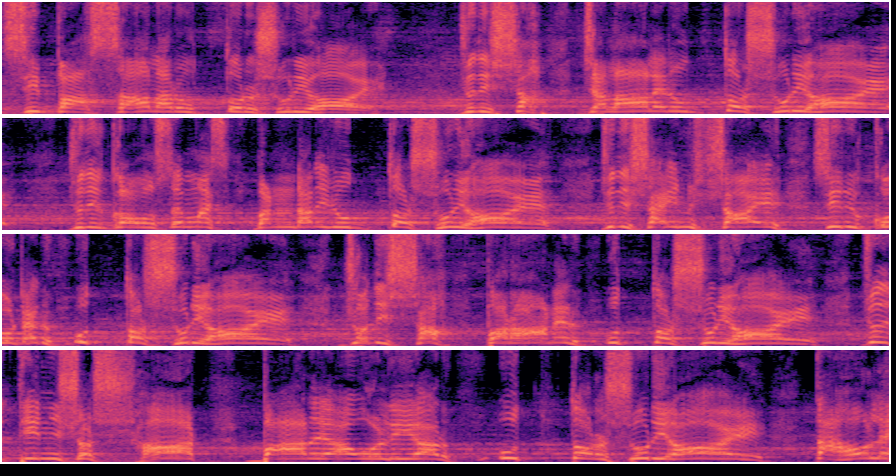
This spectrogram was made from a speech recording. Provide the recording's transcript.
সিপা সালার উত্তর সুরি হয় যদি শাহ জালালের উত্তর সুরি হয়, যদি গৌসে মাস ভান্ডারির উত্তর সুরি হয়, যদি শাহিন শাহ সিরকোটের উত্তর সুরি হয়, যদি শাহ পরানের উত্তর সুরি হয়, যদি তিনশো ষাট বারে আউলিয়ার উত্তর সুরি হয়, তাহলে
